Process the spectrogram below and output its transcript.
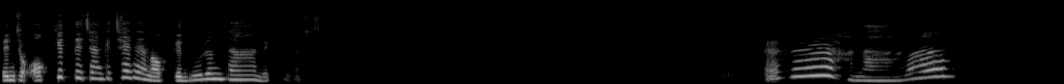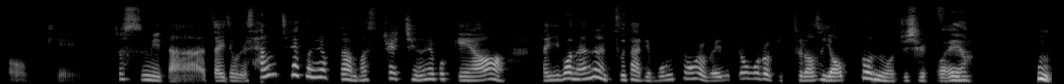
왼쪽 어깨 뜨지 않게 최대한 어깨 누른다 느낌을 주세요. 하나. 오케이. 좋습니다. 자, 이제 우리 상체 근육도 한번 스트레칭을 해볼게요. 자, 이번에는 두 다리 몸통을 왼쪽으로 비틀어서 옆으로 누워주실 거예요. 음,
